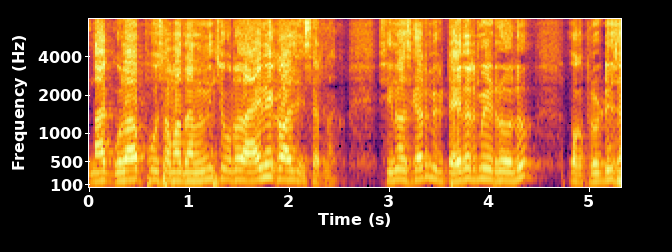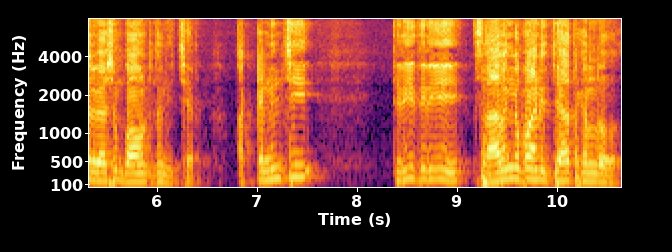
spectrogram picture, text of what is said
నాకు గులాబ్ పువ్వు సమాధానం నుంచి ఒక రోజు ఆయనే కాల్ చేశారు నాకు. శ్రీనివాస్ గారు మీకు టైలర్ మేడ్ రోలు ఒక ప్రొడ్యూసర్ వేషం బాగుంటుందని ఇచ్చారు. అక్కడి నుంచి తిరిగి తిరిగి సారంగపాణి జాతకంలో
